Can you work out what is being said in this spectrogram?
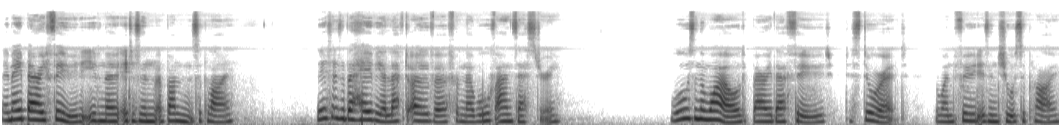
They may bury food even though it is in abundant supply. This is a behaviour left over from their wolf ancestry. Wolves in the wild bury their food to store it for when food is in short supply,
